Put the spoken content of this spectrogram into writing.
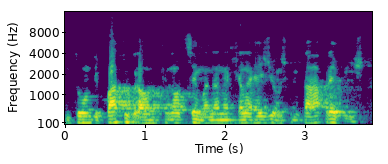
em torno de 4 graus no final de semana naquela região, como estava previsto.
